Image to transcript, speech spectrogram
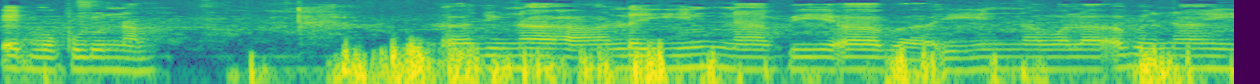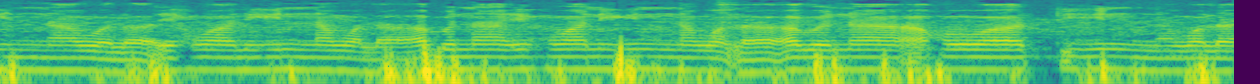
eh 26 la junaha alaihinna fi abaihinna wala abnaihinna wala ikhwanihinna wala abna ikhwanihinna wala abna akhawatihinna wala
